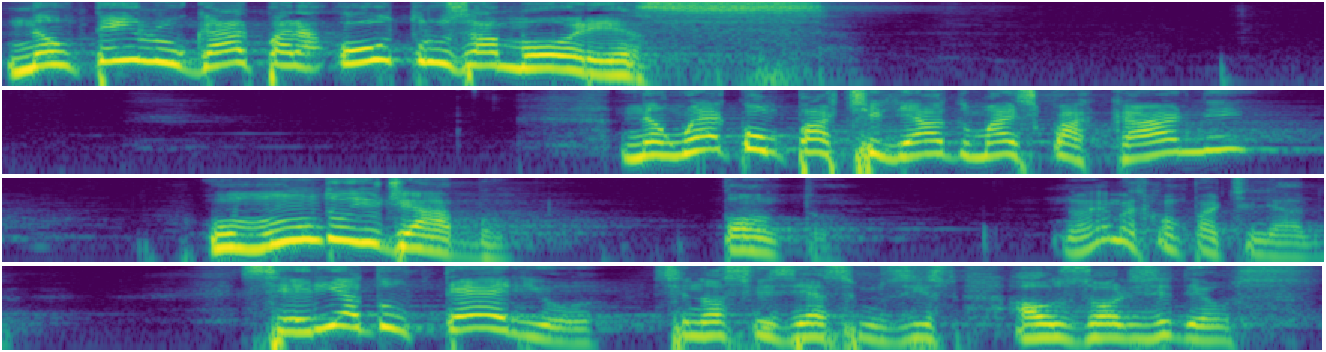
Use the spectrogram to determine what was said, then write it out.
Não tem lugar para outros amores. Não é compartilhado mais com a carne, o mundo e o diabo. Ponto. Não é mais compartilhado. Seria adultério se nós fizéssemos isso aos olhos de Deus.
